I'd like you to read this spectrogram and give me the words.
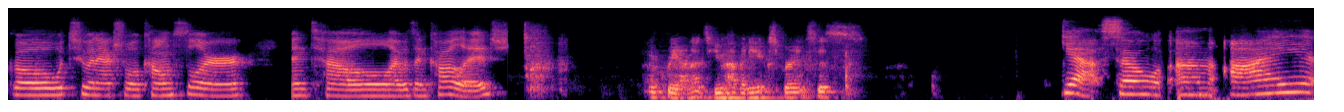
go to an actual counselor until I was in college. Brianna, do you have any experiences? Yeah, so um, I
